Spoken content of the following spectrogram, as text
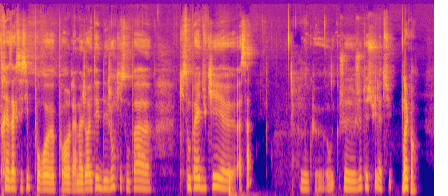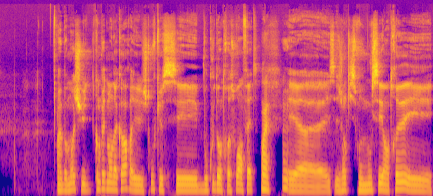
très accessibles pour, euh, pour la majorité des gens qui sont pas, qui sont pas éduqués euh, à ça. Donc euh, oui, je, je te suis là-dessus. D'accord. Bah, moi, je suis complètement d'accord et je trouve que c'est beaucoup d'entre-soi en fait. Ouais. Mm. Et, euh, et c'est des gens qui se font mousser entre eux et,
